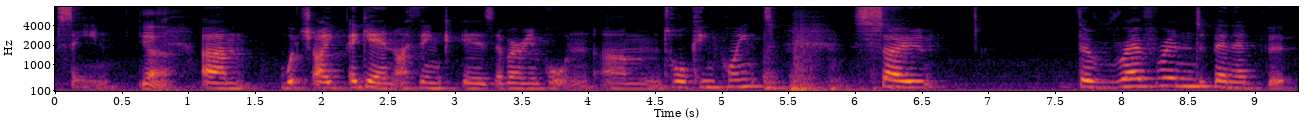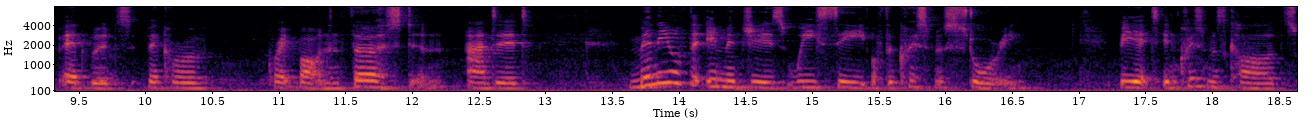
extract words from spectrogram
scene, Yeah. um, which I again I think is a very important um, talking point. So, the Reverend Ben Edv- Edwards, vicar of Great Barton and Thurston, added, "Many of the images we see of the Christmas story." Be it in Christmas cards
